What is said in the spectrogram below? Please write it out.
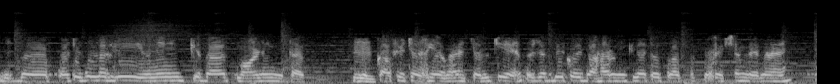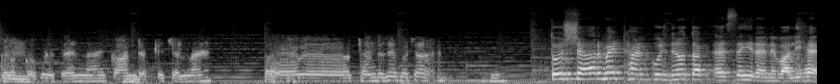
पर्टिकुलरली इवनिंग के बाद मॉर्निंग तक हम्म, काफ़ी ठंडी हवाएँ चलती है तो जब भी कोई बाहर निकले तो प्रॉपर प्रोटेक्शन लेना है। गर्म हम्म। कपड़े पहनना है कान ढक के चलना है। और ठंड से बचा तो शहर में ठंड कुछ दिनों तक ऐसे ही रहने वाली है।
